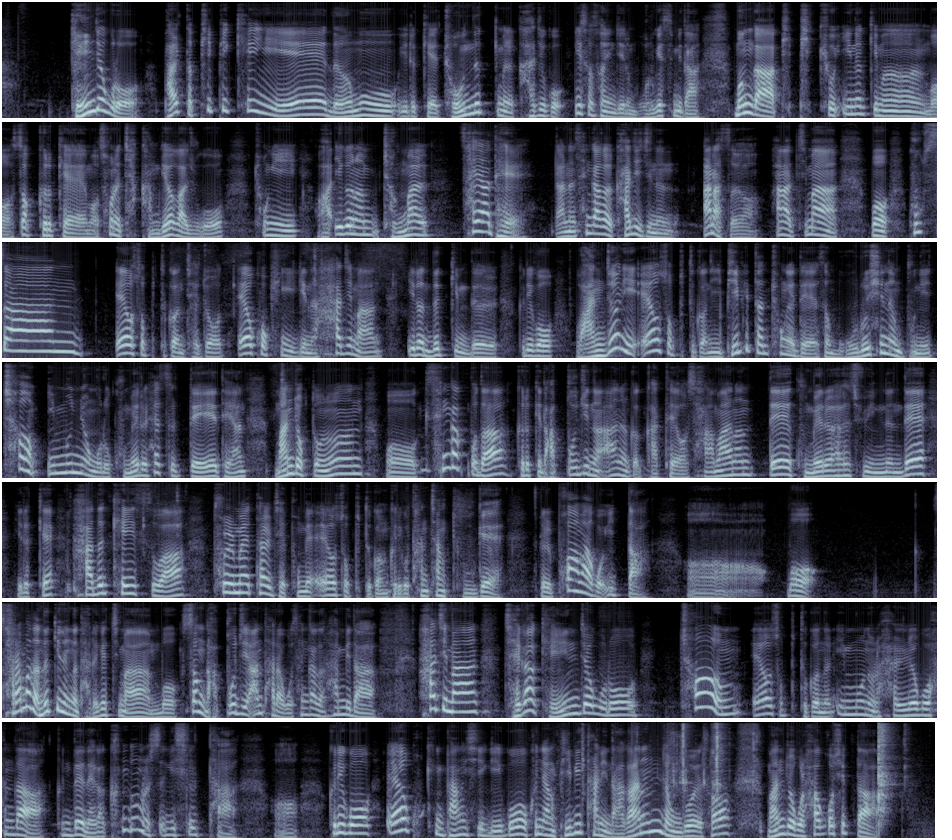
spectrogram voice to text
개인적으로 발터 PPK에 너무 이렇게 좋은 느낌을 가지고 있어서인지는 모르겠습니다. 뭔가 PPQ 이 느낌은 뭐 썩 그렇게 뭐 손에 착 감겨 가지고 총이 아 이거는 정말 사야 돼 라는 생각을 가지지는 않았어요. 않았지만 뭐 국산 airsoft gun 제조 air cocking이기는 하지만 이런 느낌들 그리고 완전히 airsoft gun 이 비비탄 총에 대해서 모르시는 분이 처음 입문용으로 구매를 했을 때에 대한 만족도는 어 생각보다 그렇게 나쁘지는 않을 것 같아요. 4만원대 구매를 할 수 있는데 이렇게 hard case와 full metal 제품의 airsoft gun 그리고 탄창 두 개를 포함하고 있다. 어 뭐 사람마다 느끼는 건 다르겠지만 뭐 썩 나쁘지 않다라고 생각을 합니다. 하지만 제가 개인적으로 처음 에어소프트건을 입문을 하려고 한다. 근데 내가 큰 돈을 쓰기 싫다. 어, 그리고 에어코킹 방식이고 그냥 비비탄이 나가는 정도에서 만족을 하고 싶다.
